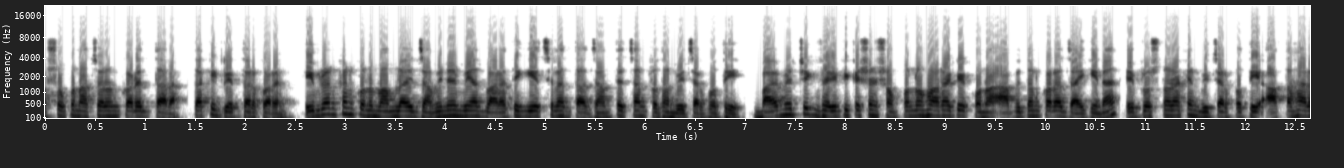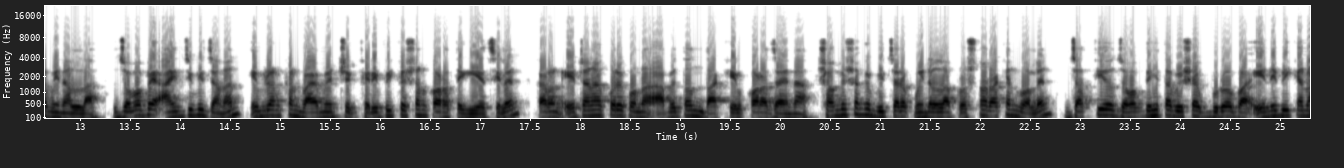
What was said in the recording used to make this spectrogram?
অশোভন আচরণ করেন তারা, তাকে গ্রেপ্তার করেন। ইমরান খান কোন মামলায় জামিনের মেয়াদ বাড়াতে গিয়েছিলেন তা জানতে চান প্রধান বিচারপতি। বায়োমেট্রিক ভেরিফিকেশন সম্পন্ন হওয়ার আগে কোনো আবেদন করা যায় কিনা? এই প্রশ্ন রাখেন বিচারপতি আতাহার মিনাল্লাহ। জবাবে আইনজীবী জানান, ইমরান খান বায়োমেট্রিক ভেরিফিকেশন করাতে গিয়েছিলেন, কারণ এটা না করে কোনো আবেদন দাখিল করা যায় না। সঙ্গে সঙ্গে বিচারক মিনাল্লাহ প্রশ্ন রাখেন, বলেন, জাতীয় জবাবদিহিতা বিষয়ক ব্যুরো বা এনইবি কেন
